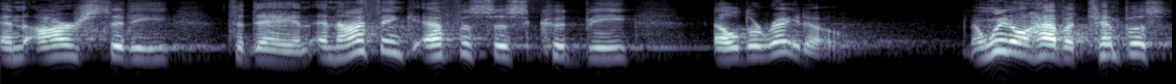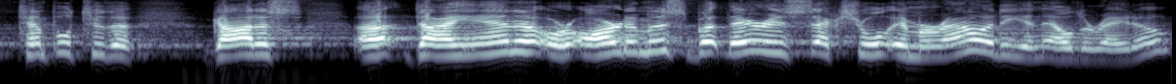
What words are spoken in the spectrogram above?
and our city today. And, and I think Ephesus could be El Dorado. Now, we don't have a temple to the goddess uh, Diana or Artemis, but there is sexual immorality in El Dorado.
